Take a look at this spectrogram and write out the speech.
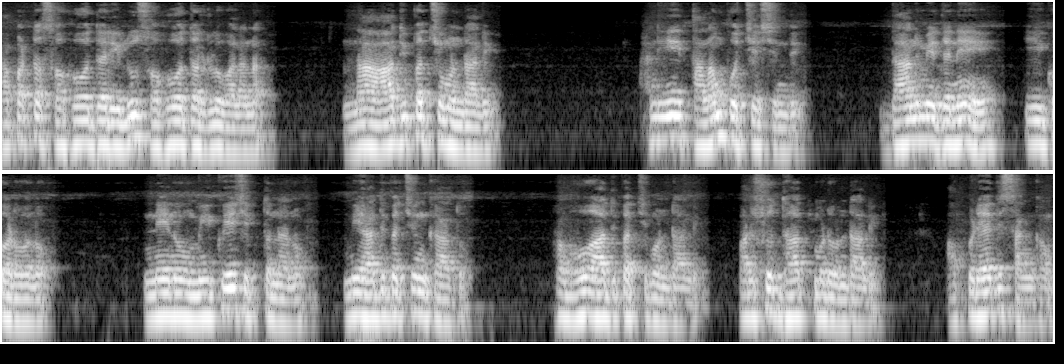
కపట సహోదరులు సహోదరులు వలన నా ఆధిపత్యం ఉండాలి అని తలంపు వచ్చేసింది. దాని మీదనే ఈ గొడవలు నేను మీకే చెప్తున్నాను మీ ఆధిపత్యం కాదు. ప్రభు ఆధిపత్యం ఉండాలి పరిశుద్ధాత్ముడు ఉండాలి. అప్పుడే అది సంఘం.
